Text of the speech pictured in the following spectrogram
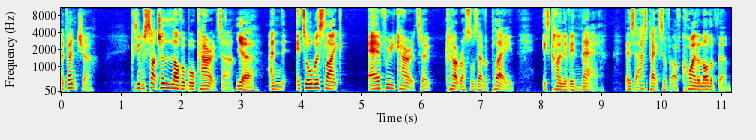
adventure because he was such a lovable character, Yeah, and it's almost like every character Kurt Russell's ever played is kind of in there. There's aspects of, of quite a lot of them.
